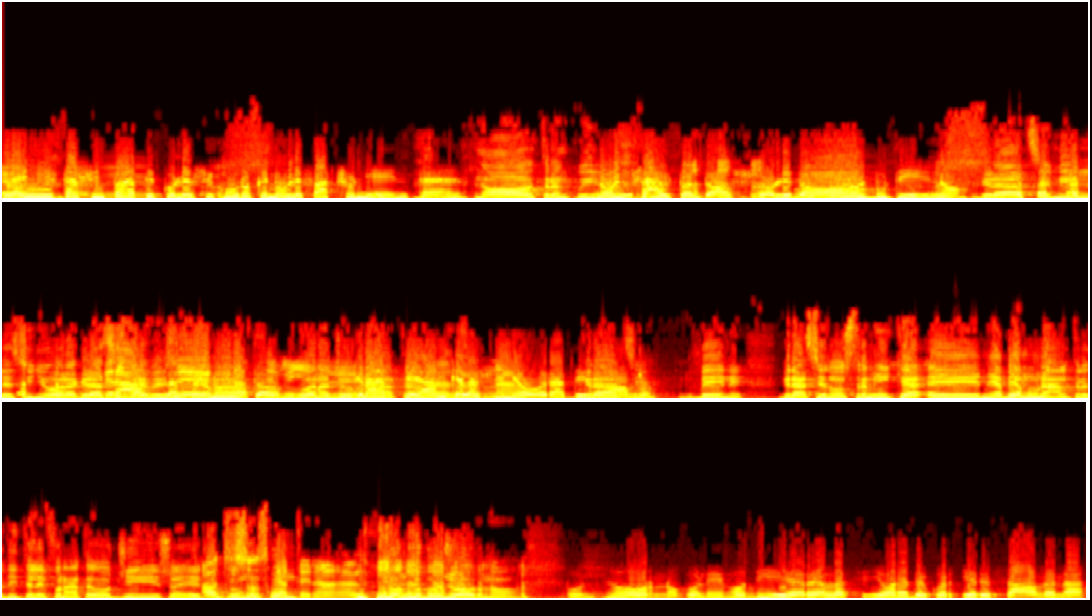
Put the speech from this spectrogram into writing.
Lei mi sta simpatico, le assicuro che non le faccio niente, eh? No, tranquillo. Non salto addosso, le do No. solo il budino. Grazie mille signora, grazie, per Grazie, averci grazie chiamato. mille. Buona giornata. Grazie anche alla signora, di Grazie, nuovo. bene, grazie alla nostra amica. E ne abbiamo un'altra di telefonata oggi. È tutto Oggi sono un con- scatenati. Pronto, buongiorno. Buongiorno, volevo dire alla signora del quartiere Savana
